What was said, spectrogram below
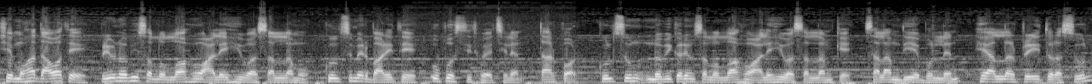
সে মহাদাওয়াতে প্রিয়নবী সাল্লু আলহি ওয়াসাল্লামও কুলসুমের বাড়িতে উপস্থিত হয়েছিলেন। তারপর কুলসুম নবী করিম সাল্লাহ আলহি ওয়াসাল্লামকে সালাম দিয়ে বললেন, হে আল্লাহর প্রেরিত রাসুল,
